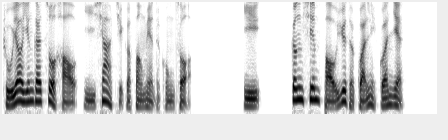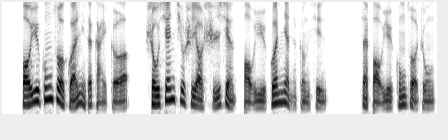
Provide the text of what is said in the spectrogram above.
主要应该做好以下几个方面的工作：一、更新保育的管理观念。保育工作管理的改革，首先就是要实现保育观念的更新。在保育工作中，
